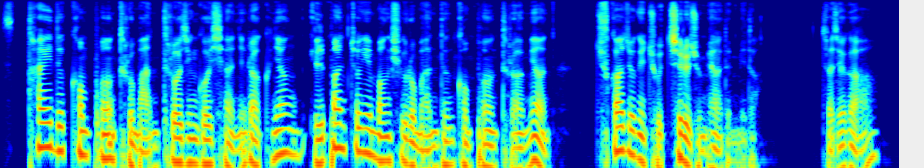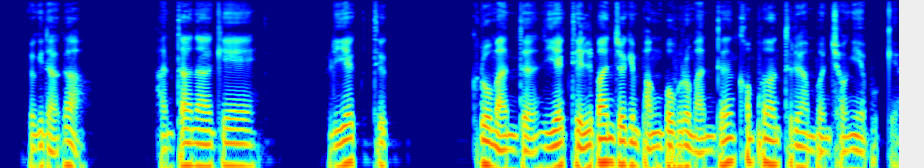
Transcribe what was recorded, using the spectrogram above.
styled component로 만들어진 것이 아니라 그냥 일반적인 방식으로 만든 component라면 추가적인 조치를 좀 해야 됩니다. 자, 제가 여기다가 간단하게 React로 만든, React 일반적인 방법으로 만든 component를 한번 정의해 볼게요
